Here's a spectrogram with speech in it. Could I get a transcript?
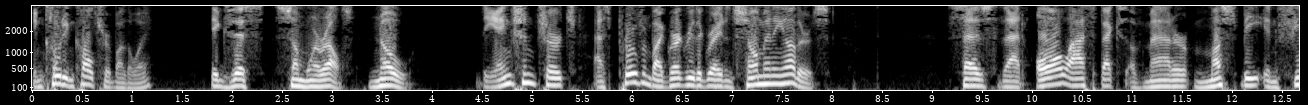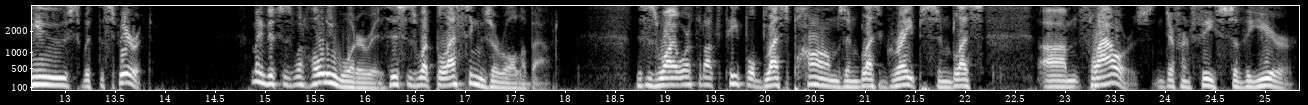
including culture, by the way, exists somewhere else. No, the ancient church, as proven by Gregory the Great and so many others, says that all aspects of matter must be infused with the Spirit. I mean, this is what holy water is. This is what blessings are all about. This is why Orthodox people bless palms and bless grapes and bless um, flowers in different feasts of the year.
